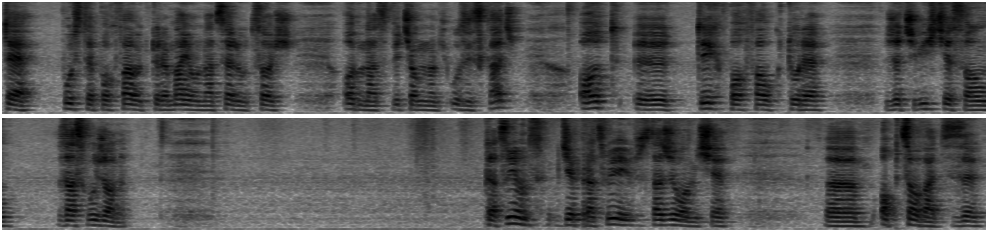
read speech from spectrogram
te puste pochwały, które mają na celu coś od nas wyciągnąć, uzyskać, od y, tych pochwał, które rzeczywiście są zasłużone. Pracując gdzie pracuję, już zdarzyło mi się e, obcować z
